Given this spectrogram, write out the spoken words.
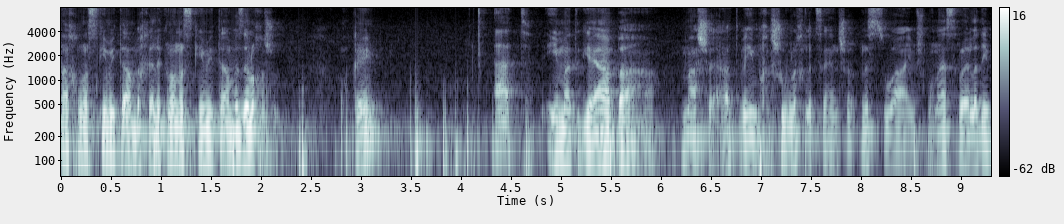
אנחנו נסכים איתם וחלק לא נסכים איתם, וזה לא חשוב, אוקיי? את, אם את גאה מה שאת, ואם חשוב לך לציין שאת נשואה עם 18 ילדים,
